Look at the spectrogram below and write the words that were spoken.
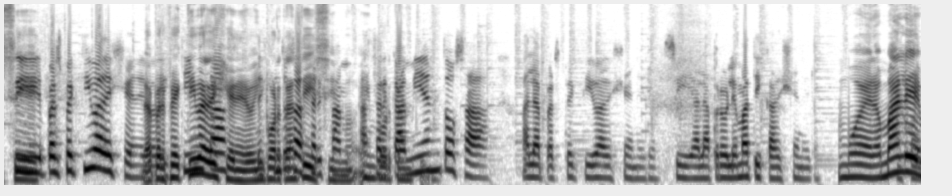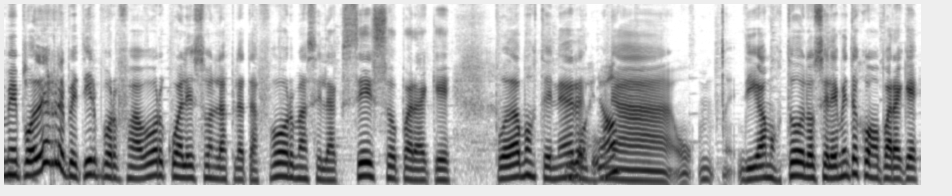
sí, perspectiva de género. La perspectiva de género, importantísimo. acercamientos a, la perspectiva de género, sí, a la problemática de género. Bueno, Male, ¿me podés repetir por favor cuáles son las plataformas, el acceso para que podamos tener una, digamos, todos los elementos como para que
